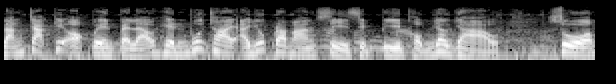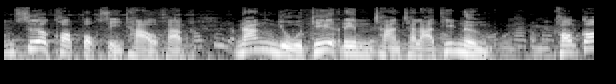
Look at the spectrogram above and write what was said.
หลังจากที่ออกเวรไปแล้วเห็นผู้ชายอายุประมาณ 40 ปีผมยาวๆ สวมเสื้อคอปกสีเทาครับ นั่งอยู่ที่ริมชานชาลาที่หนึ่ง เขาก็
